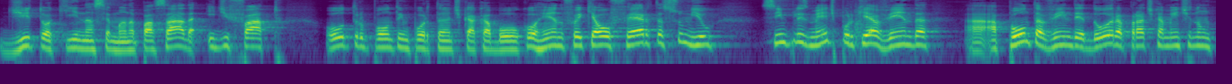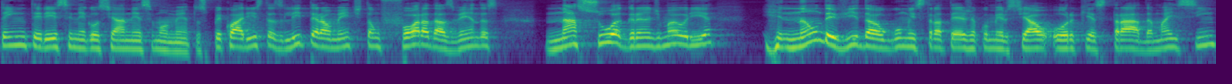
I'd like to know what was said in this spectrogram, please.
dito aqui na semana passada, e de fato, outro ponto importante que acabou ocorrendo foi que a oferta sumiu, simplesmente porque a venda, a, a ponta vendedora praticamente não tem interesse em negociar nesse momento. Os pecuaristas literalmente estão fora das vendas, na sua grande maioria, e não devido a alguma estratégia comercial orquestrada, mas sim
